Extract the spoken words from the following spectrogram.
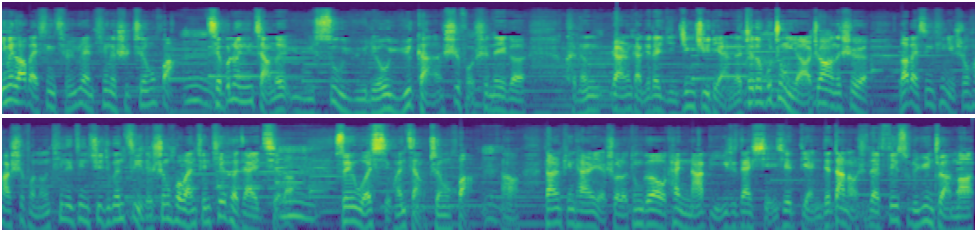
因为老百姓其实愿听的是真话，嗯，且不论你讲的语速、语流、语感是否是那个可能让人感觉到引经据典的，这都不重要，重要的是老百姓听你说话是否能听得进去，就跟自己的生活完全贴合在一起了。嗯，所以我喜欢讲真话，嗯啊，当然平台上也说了，东哥，我看你拿笔一直在写一些点，你的大脑是在飞速的运转吗？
